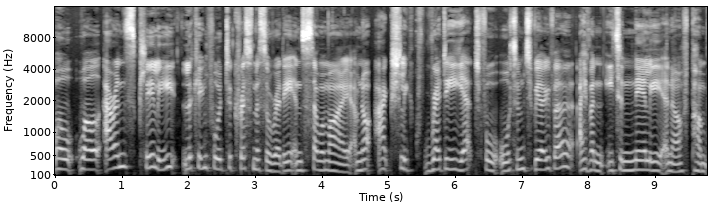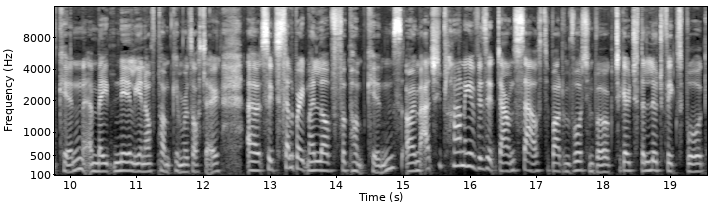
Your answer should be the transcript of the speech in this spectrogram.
Well, well, Aaron's clearly looking forward to Christmas already, and so am I. I'm not actually ready yet for autumn to be over. I haven't eaten nearly enough pumpkin and made nearly enough pumpkin risotto. Uh, so, to celebrate my love for pumpkins, I'm actually planning a visit down south to Baden Württemberg to go to the Ludwigsburg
